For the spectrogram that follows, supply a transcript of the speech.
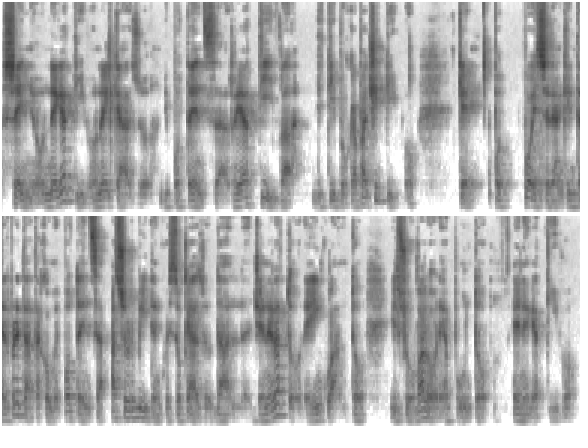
segno negativo nel caso di potenza reattiva di tipo capacitivo che può essere anche interpretata come potenza assorbita in questo caso dal generatore in quanto il suo valore appunto è negativo.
